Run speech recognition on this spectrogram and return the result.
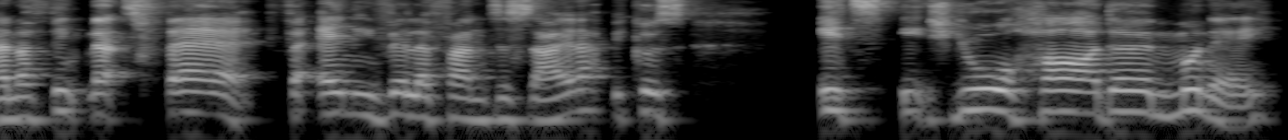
And I think that's fair for any Villa fan to say that because it's it's your hard-earned money.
